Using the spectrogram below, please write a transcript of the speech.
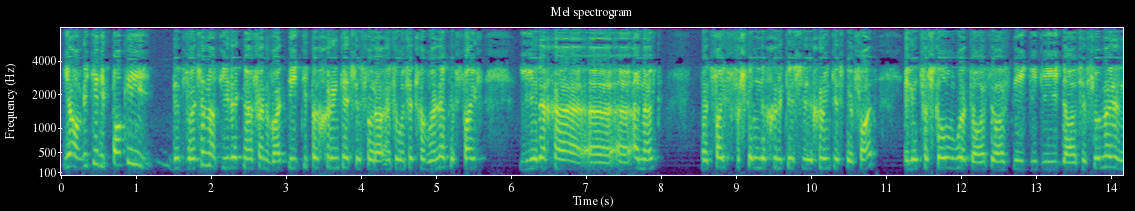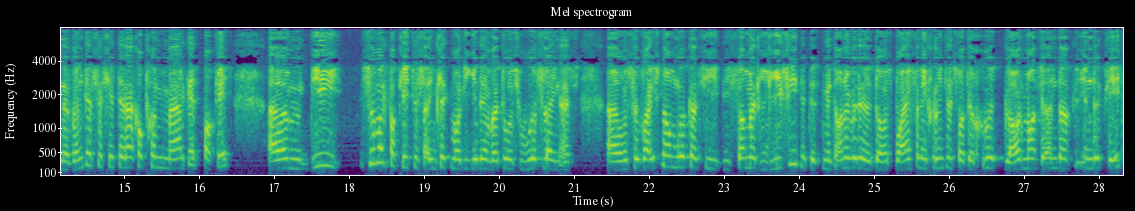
Ja, weet jy die pakkie dit wissel natuurlik nou van wat die tipe groentes is vir ons ons het gewoonlik 'n vyf ledige uh uh inhoud wat vyf verskillende groentes groentes bevat en dit verskil ook daar daar's die die die daar's 'n somer en 'n winter se sit reg opgemerk het pakket. Ehm um, die somerpakket is eintlik maar die een wat ons hooflyn is. Uh ons verwys na hom ook as die die summer leafy. Dit is met ander woorde daar's baie van die groentes wat 'n groot blaarmassa indeks het.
